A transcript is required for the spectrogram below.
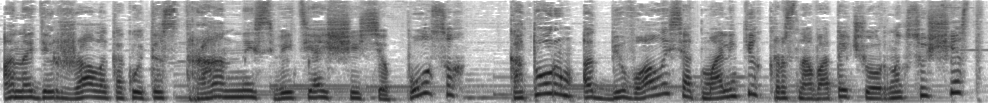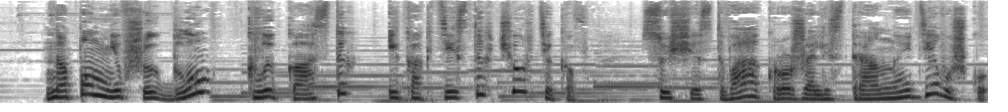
она держала какой-то странный светящийся посох, которым отбивалась от маленьких красновато-черных существ, напомнивших Блум клыкастых и когтистых чертиков. Существа окружали странную девушку.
